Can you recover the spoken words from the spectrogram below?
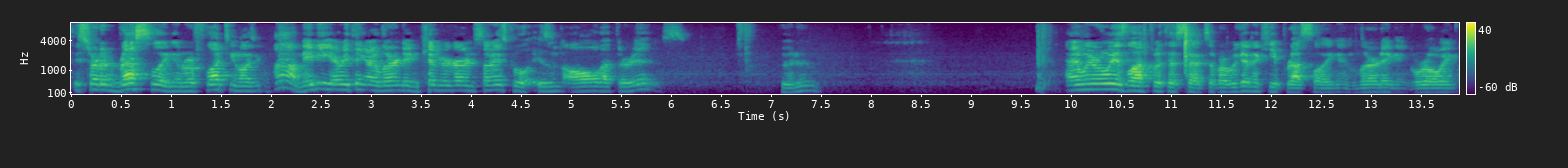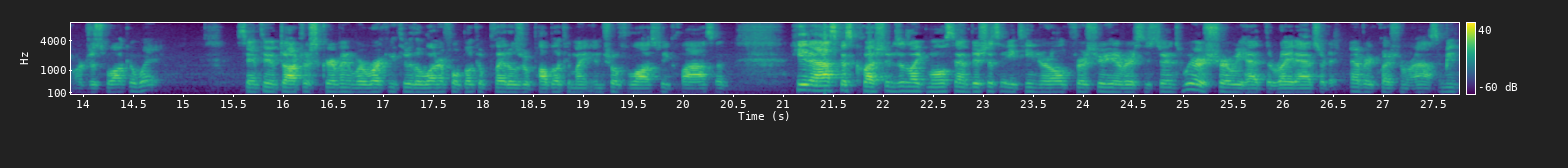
they started wrestling and reflecting. I was like, wow, maybe everything I learned in kindergarten Sunday school isn't all that there is. Who knew? And we were always left with this sense of are we going to keep wrestling and learning and growing or just walk away? Same thing with Dr. Scriven. We're working through the wonderful book of Plato's Republic in my intro philosophy class. And he'd ask us questions, and like most ambitious 18 year old first year university students, we were sure we had the right answer to every question we're asked. I mean,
